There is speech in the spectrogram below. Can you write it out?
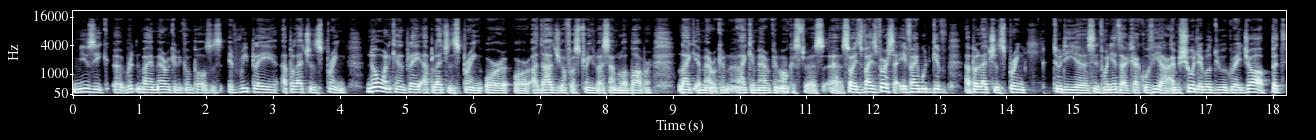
music uh, written by American composers, if we play Appalachian Spring, no one can play Appalachian Spring or or Adagio for strings by Samuel Barber like American like American orchestras. Uh, so it's vice versa. If I would give Appalachian Spring to the uh, Sinfonietta Cracovia, I'm sure they will do a great job. But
